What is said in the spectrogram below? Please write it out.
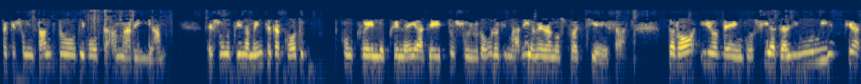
perché sono tanto devota a Maria e sono pienamente d'accordo con quello che lei ha detto sul ruolo di Maria nella nostra Chiesa. Però io vengo sia dagli uni che,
